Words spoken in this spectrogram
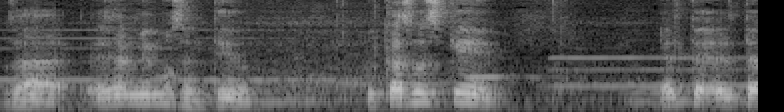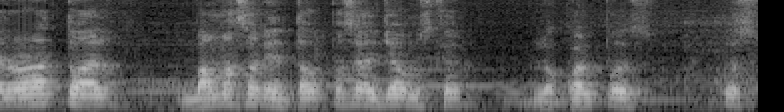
O sea, es el mismo sentido. El caso es que el, el terror actual va más orientado pues al jumpscare, lo cual pues, pues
